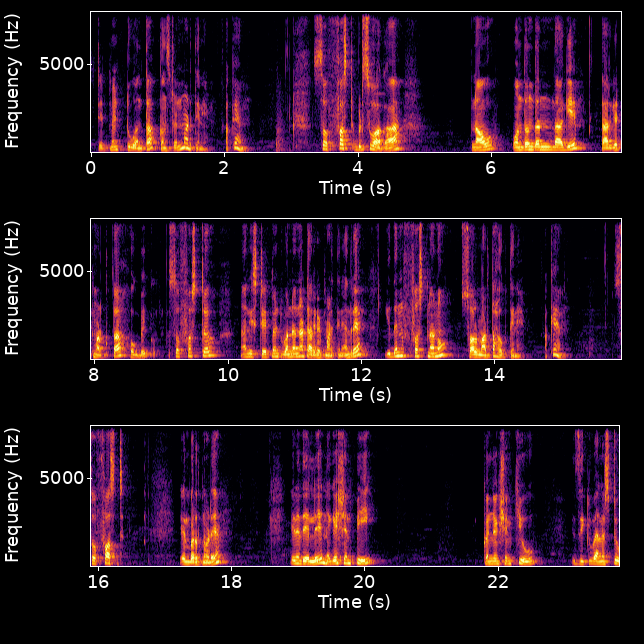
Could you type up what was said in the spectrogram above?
ಸ್ಟೇಟ್ಮೆಂಟ್ ಟು ಅಂತ ಕನ್ಸಿಡರ್ ಮಾಡ್ತೀನಿ. ಓಕೆ ಸೊ ಫಸ್ಟ್ ಬಿಡಿಸುವಾಗ ನಾವು ಒಂದೊಂದೊಂದಾಗಿ ಟಾರ್ಗೆಟ್ ಮಾಡ್ಕೊತಾ ಹೋಗಬೇಕು. ಸೊ ಫಸ್ಟ್ ನಾನು ಈ ಸ್ಟೇಟ್ಮೆಂಟ್ ಒನ್ನನ್ನು ಟಾರ್ಗೆಟ್ ಮಾಡ್ತೀನಿ. ಅಂದರೆ ಇದನ್ನು ಫಸ್ಟ್ ನಾನು ಸಾಲ್ವ್ ಮಾಡ್ತಾ ಹೋಗ್ತೀನಿ. ಓಕೆ ಸೊ ಫಸ್ಟ್ ಏನು ಬರುತ್ತೆ ನೋಡಿ? ಏನಿದೆ ಇಲ್ಲಿ? Negation P conjunction Q is equivalence to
